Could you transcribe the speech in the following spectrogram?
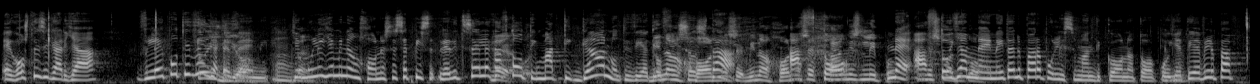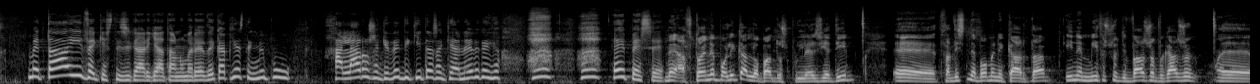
εγώ στη ζυγαριά βλέπω ότι δεν κατεβαίνει. Mm, και ναι. μου λέγε μην αγχώνεσαι. Σε πίστε. Δηλαδή της έλεγα ναι. αυτό, ότι μα την κάνω τη διατροφή μην σωστά. Μην αγχώνεσαι, αυτό, χάνεις λίπος. Ναι, αυτό για μένα ήταν πάρα πολύ σημαντικό να το πω. Γιατί έβλεπα μετά είδα και στη ζυγαριά τα νούμερα. Δηλαδή κάποια στιγμή που χαλάρωσα και δεν την κοίταζα και ανέβηκα και. Α, α, έπεσε. Ναι, αυτό είναι πολύ καλό πάντως που λες, γιατί ε, θα δεις την επόμενη κάρτα. Είναι μύθος ότι βάζω, βγάζω. Ε,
